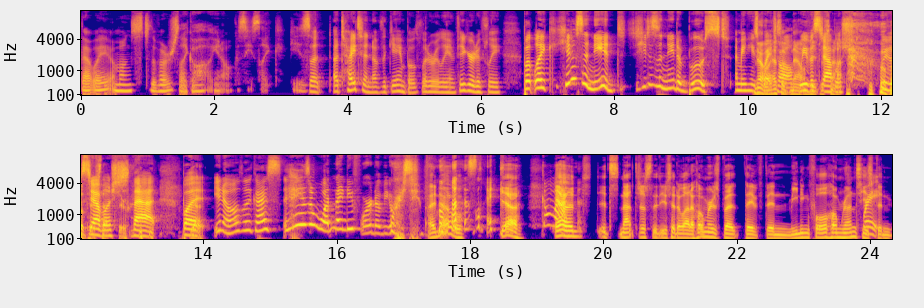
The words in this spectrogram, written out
that way amongst the voters, like, oh, you know, because he's like, he's a, a titan of the game, both literally and figuratively. But like, he doesn't need, he doesn't need a boost. I mean, he's No, quite tall. now, We've he does not. established, we've there's that established too. that. But you know, the guy's he has a 194 WRC. I know. plus. like, Yeah. And it's not just that he's hit a lot of homers, but they've been meaningful home runs. He's Right. been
